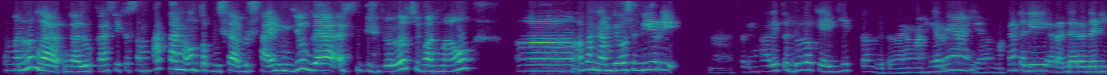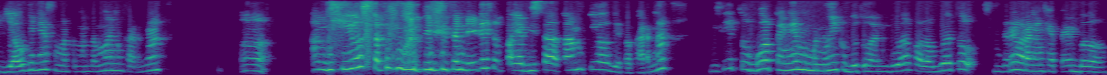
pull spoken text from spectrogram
temen lu nggak nggak lu kasih kesempatan untuk bisa bersaing juga gitu. Lu cuman mau uh, apa nampil sendiri. Nah sering kali itu dulu kayak gitu gitu. Yang akhirnya ya makanya tadi rada-rada dijauhin ya sama teman-teman karena uh, ambisius tapi buat diri sendiri supaya bisa tampil gitu. Karena di situ gue pengen memenuhi kebutuhan gue kalau gue tuh sebenarnya orang yang capable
